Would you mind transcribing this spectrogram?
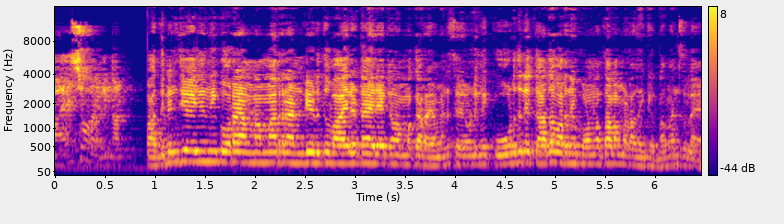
വയസ്സ് കുറയ്ക്കുന്നുണ്ട് പതിനഞ്ച് കഴിഞ്ഞ് നീ കുറെ അണ്ണന്മാരുടെ രണ്ടി എടുത്ത് വായിലിട്ടായിരിക്കും നമുക്കറിയാം. മനസ്സിലായി? നീ കൂടുതൽ കഥ പറഞ്ഞ് കൊണ്ണത്താളം വേണം നിൽക്കണ്ട. മനസ്സിലായി?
